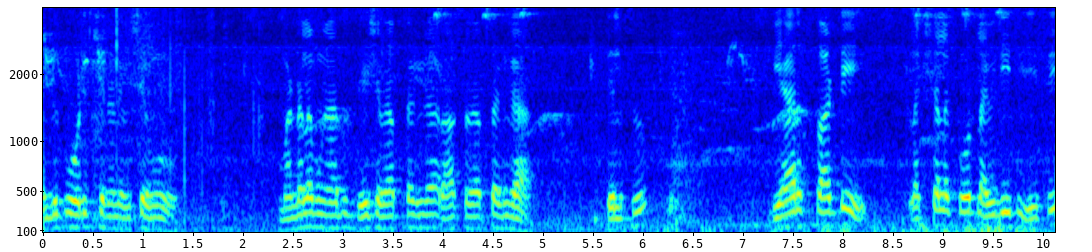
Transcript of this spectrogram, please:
ఎందుకు ఓడించారనే విషయము మండలం కాదు దేశవ్యాప్తంగా రాష్ట్ర వ్యాప్తంగా తెలుసు. బీఆర్ఎస్ పార్టీ లక్షల కోట్ల అవినీతి చేసి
